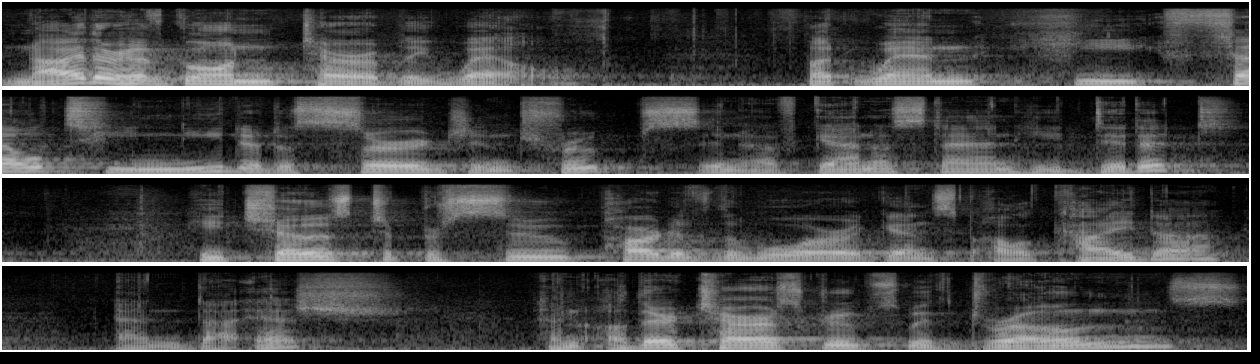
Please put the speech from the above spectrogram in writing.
Neither have gone terribly well, but when he felt he needed a surge in troops in Afghanistan, he did it. He chose to pursue part of the war against Al Qaeda and Daesh and other terrorist groups with drones.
